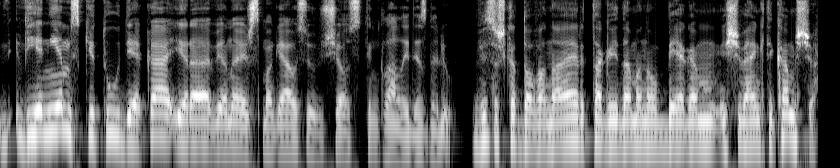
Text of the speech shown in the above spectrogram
vieniems kitų dėka yra viena iš smagiausių šios tinklalaidės dalių. Visiška dovana ir tą gaidą, manau, bėgam išvengti kamščių.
